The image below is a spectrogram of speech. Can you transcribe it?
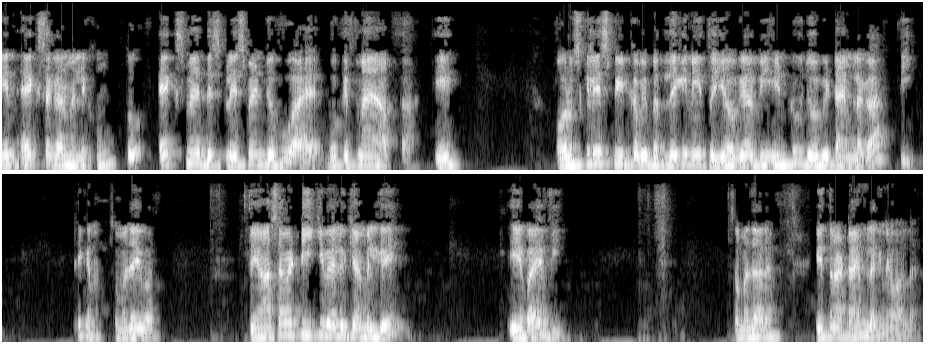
इन एक्स अगर मैं लिखूं तो एक्स में डिस्प्लेसमेंट जो हुआ है, वो कितना है आपका? ए और उसके लिए स्पीड कभी बदलेगी नहीं तो ये हो गया वी इंटू जो भी टाइम लगा टी ठीक है ना? समझ आई बात? तो यहाँ से हमें टी की वैल्यू क्या मिल गई? ए बाय वी समझ आ रहा है? इतना टाइम लगने वाला है।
